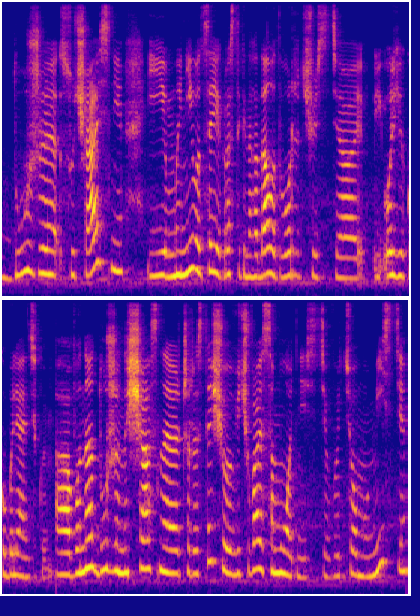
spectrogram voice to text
дуже сучасні. І мені оце якраз таки нагадало творчість е, Ольги Кобилянської. Вона дуже нещасна через те, що відчуває самотність в цьому місті.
